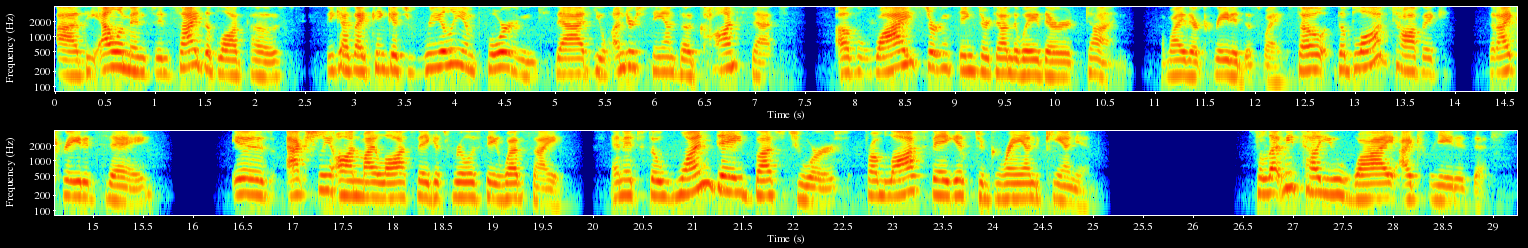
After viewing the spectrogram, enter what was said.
uh, the elements inside the blog post because I think it's really important that you understand the concept of why certain things are done the way they're done, why they're created this way. So, the blog topic that I created today is actually on my Las Vegas real estate website, and it's the one day bus tours from Las Vegas to Grand Canyon. So, let me tell you why I created this.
